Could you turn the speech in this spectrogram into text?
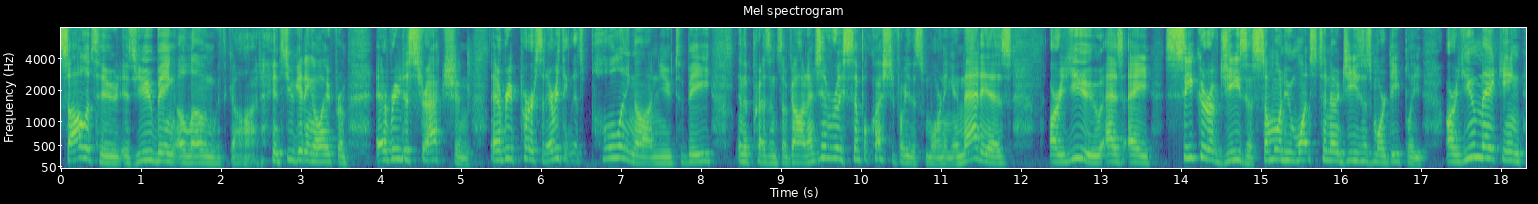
Solitude is you being alone with God. It's you getting away from every distraction, every person, everything that's pulling on you to be in the presence of God. And I just have a really simple question for you this morning, and that is Are you, as a seeker of Jesus, someone who wants to know Jesus more deeply, are you making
